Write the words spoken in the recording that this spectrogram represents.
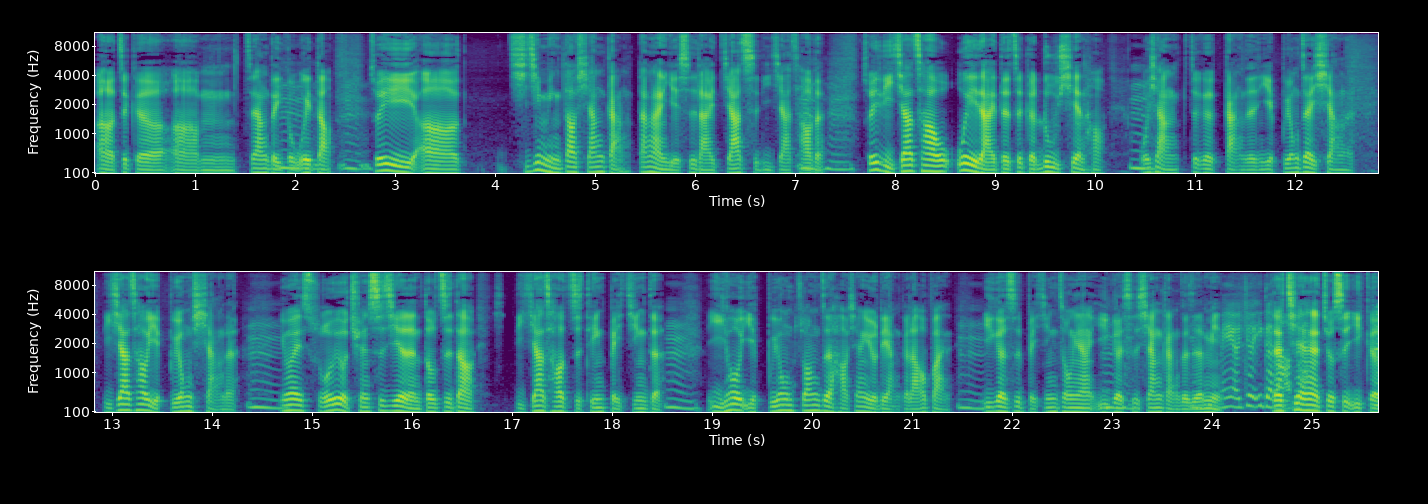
呃这个嗯这样的一个味道，嗯。所以呃。习近平到香港，当然也是来加持李家超的，所以李家超未来的这个路线哈，我想这个港人也不用再想了，李家超也不用想了，因为所有全世界人都知道。李家超只听北京的，嗯，以后也不用装着好像有两个老板，嗯，一个是北京中央，一个是香港的人民，没有就一个。那现在就是一个，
